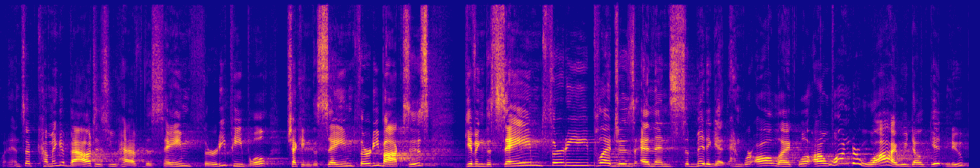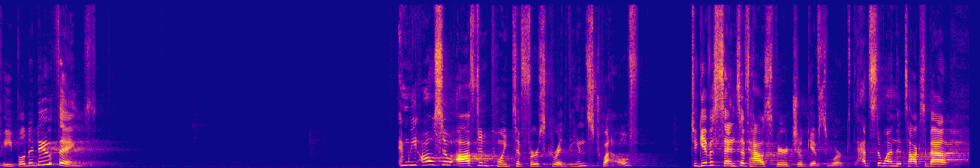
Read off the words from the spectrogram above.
what ends up coming about is you have the same 30 people checking the same 30 boxes giving the same 30 pledges and then submitting it. And we're all like, well, I wonder why we don't get new people to do things. And we also often point to 1 Corinthians 12 to give a sense of how spiritual gifts work. That's the one that talks about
